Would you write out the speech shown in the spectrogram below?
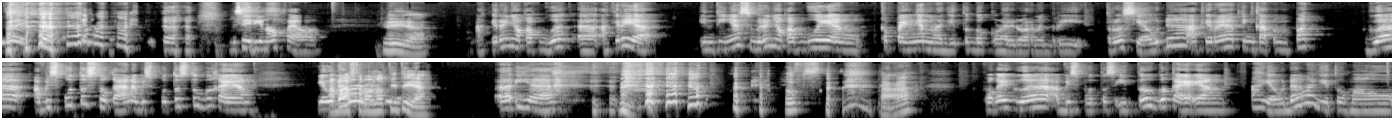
iya, iya. bisa di novel Iya. akhirnya nyokap gue uh, akhirnya ya intinya sebenarnya nyokap gue yang kepengen lah gitu gue kuliah di luar negeri terus ya udah akhirnya tingkat 4 gue abis putus tuh kan abis putus tuh gue kayak ya udah astronot itu ya? iya Ups. Hah? pokoknya gue abis putus itu gue kayak yang ah ya udahlah gitu mau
